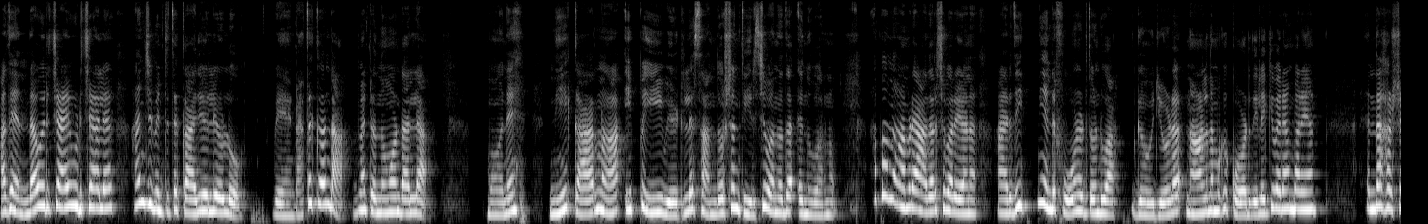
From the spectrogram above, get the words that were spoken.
അതെന്താ ഒരു ചായ കുടിച്ചാൽ അഞ്ച് മിനിറ്റത്തെ കാര്യമല്ലേ ഉള്ളൂ. വേണ്ടാത്ത കണ്ട മറ്റൊന്നും കൊണ്ടല്ല. മോനെ നീ കാരണം ഇപ്പം ഈ വീട്ടിലെ സന്തോഷം തിരിച്ചു വന്നത് എന്ന് പറഞ്ഞു. അപ്പം നമ്മുടെ ആദർശ് പറയാണ് ആരതി നീ എന്റെ ഫോൺ എടുത്തുകൊണ്ട് വാ. ഗൗരിയോട് നാളെ നമുക്ക് കോടതിയിലേക്ക് വരാൻ പറയാം. എന്താ ഹർഷ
